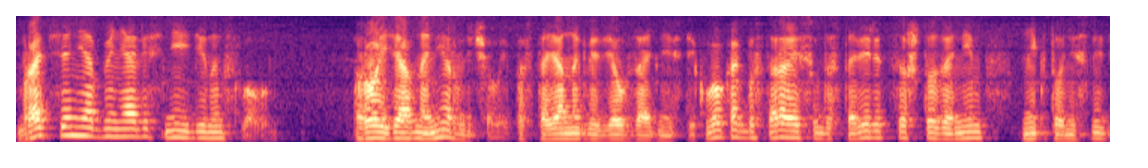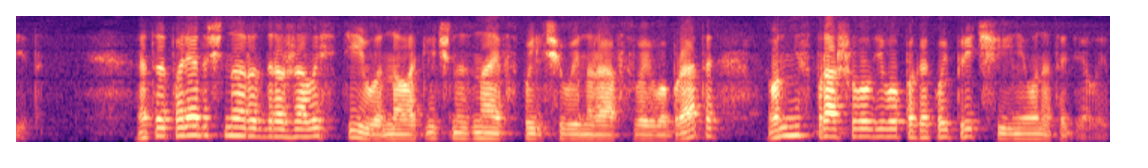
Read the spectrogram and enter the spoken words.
братья не обменялись ни единым словом. Рой явно нервничал и постоянно глядел в заднее стекло, как бы стараясь удостовериться, что за ним никто не следит. Это порядочно раздражало Стива, но, отлично зная вспыльчивый нрав своего брата, он не спрашивал его, по какой причине он это делает.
